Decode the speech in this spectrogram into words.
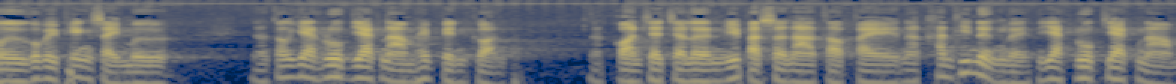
มือก็ไปเพ่งใส่มือนะต้องแยกรูปแยกนามให้เป็นก่อน ก่อนจะเจริญวิปัสสนาต่อไปนะขั้นที่หนึ่งเลย แยกรูปแยกนาม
